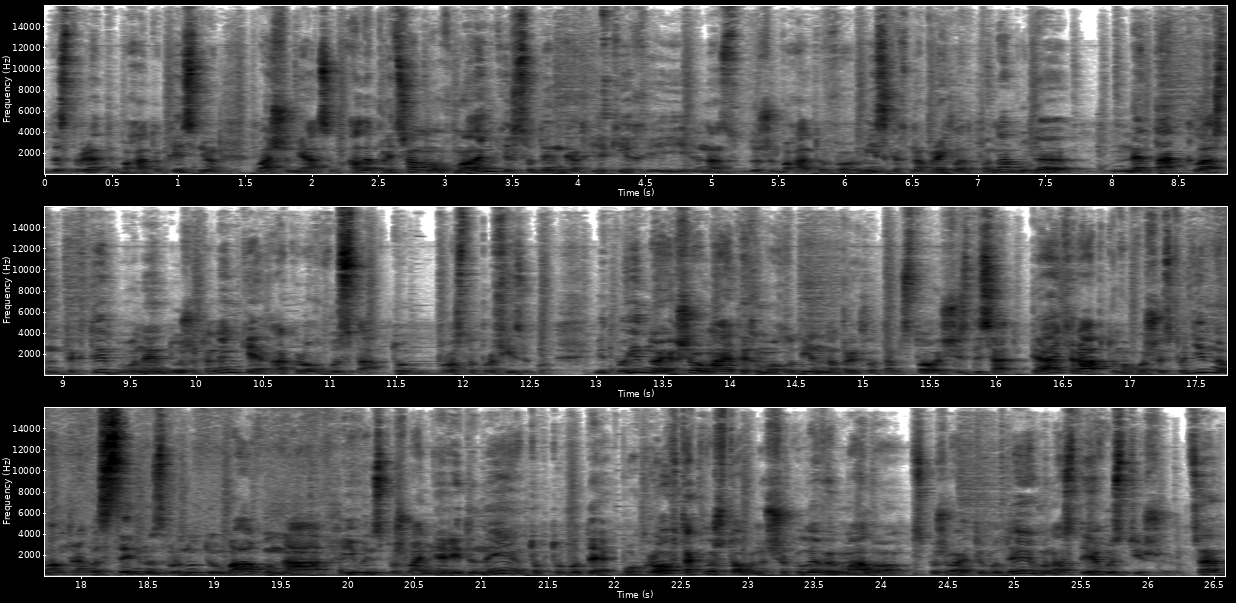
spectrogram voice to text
доставляти багато кисню вашим м'язам. Але при цьому в маленьких судинках, яких і нас дуже багато в мізках, наприклад, вона буде не так класно текти, бо вони дуже тоненькі, а кров густа. Тут просто про фізику. Відповідно, якщо ви маєте гемоглобін, наприклад, там 165 раптом або щось подібне, вам треба сильно звернути увагу на рівень споживання рідини, тобто води. Бо кров так влаштована, що коли ви мало споживаєте води, вона стає густішою. Це в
